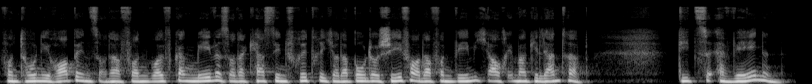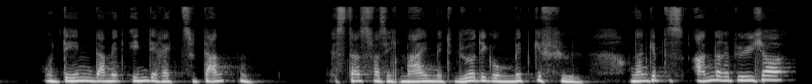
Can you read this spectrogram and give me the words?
von Tony Robbins oder von Wolfgang Mewes oder Kerstin Friedrich oder Bodo Schäfer oder von wem ich auch immer gelernt habe. Die zu erwähnen und denen damit indirekt zu danken, ist das, was ich meine mit Würdigung, Mitgefühl. Und dann gibt es andere Bücher,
